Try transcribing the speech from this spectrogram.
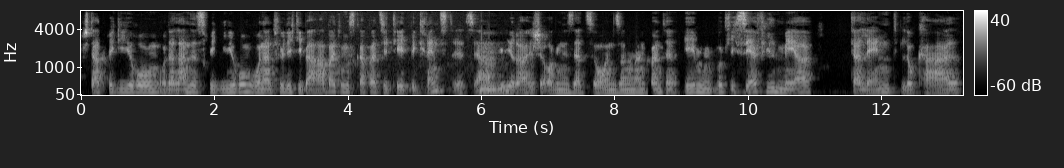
Stadtregierung oder Landesregierung, wo natürlich die Bearbeitungskapazität begrenzt ist, ja, mhm. hierarchische Organisation, sondern man könnte eben wirklich sehr viel mehr Talent lokal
